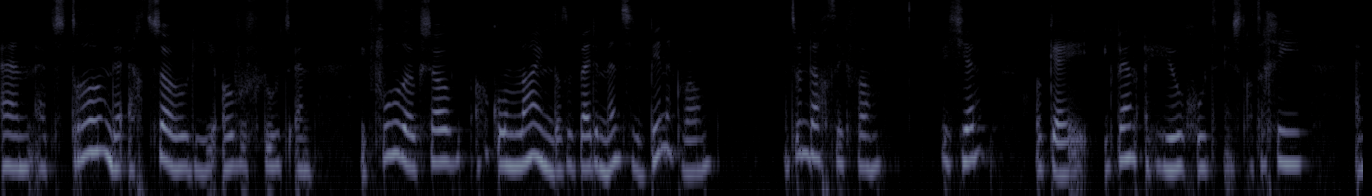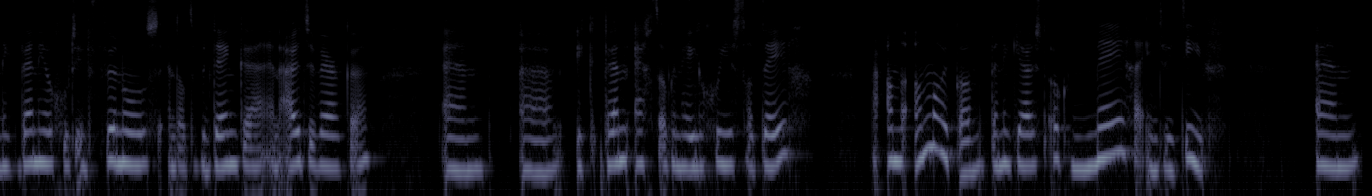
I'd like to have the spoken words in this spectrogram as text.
En het stroomde echt zo, die overvloed. En ik voelde ook zo, ook online, dat het bij de mensen binnenkwam. En toen dacht ik van, weet je, oké, ik ben heel goed in strategie En ik ben heel goed in funnels en dat te bedenken en uit te werken. En uh, ik ben echt ook een hele goede strateeg. Maar aan de andere kant ben ik juist ook mega intuïtief. En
